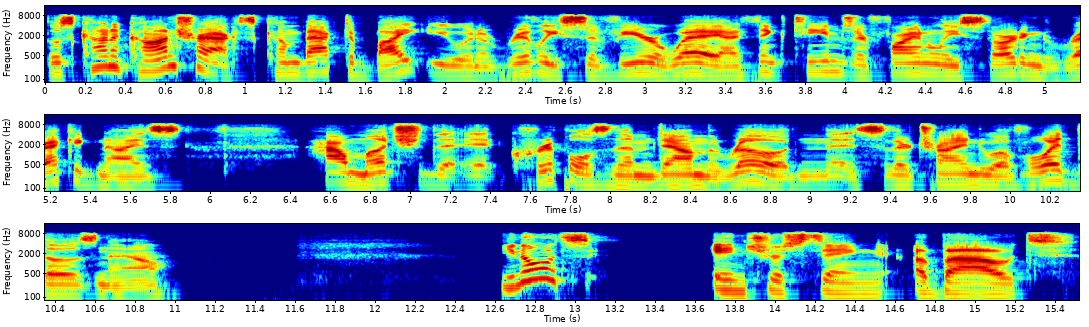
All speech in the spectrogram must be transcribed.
Those kind of contracts come back to bite you in a really severe way. I think teams are finally starting to recognize how much that it cripples them down the road, and so they're trying to avoid those now. You know what's interesting about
